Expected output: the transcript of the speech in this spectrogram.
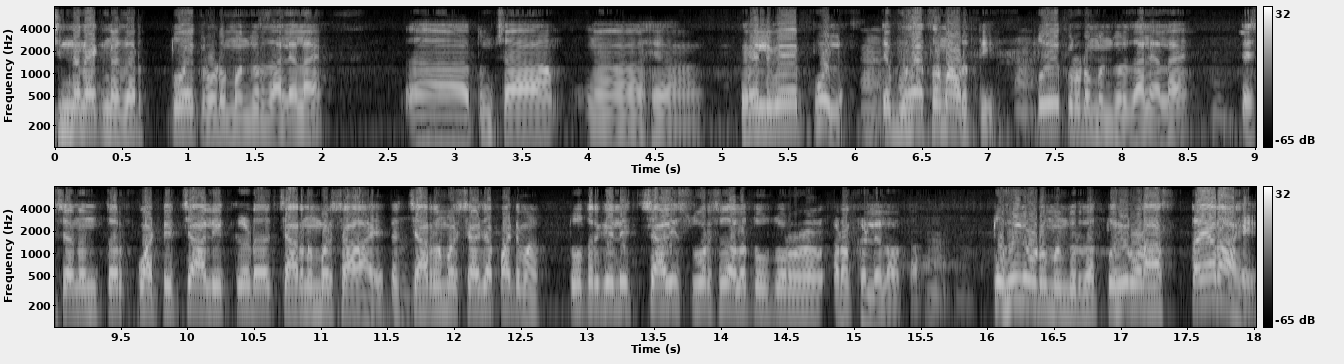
शिंदनायक नगर तो एक रोड मंजूर झालेला आहे. तुमच्या हे रेल्वे पूल. ते भुयाचा मारुती. तो एक रोड मंजूर झालेला आहे. त्याच्यानंतर क्वाटेजच्या अलीकडं चार नंबर शाळा आहे. त्या चार नंबर शाळेच्या पाठीमाग तो तर गेले चाळीस वर्ष झाला तो तो रोड रखडलेला होता. तोही रोड मंजूर झाला. तोही रोड आज तयार आहे.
